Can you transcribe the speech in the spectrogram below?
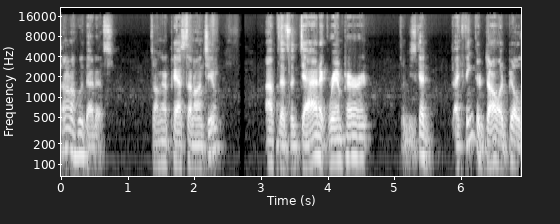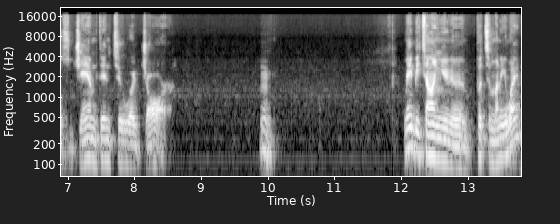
I don't know who that is. So I'm going to pass that on to you. Uh, that's a dad, a grandparent. He's got I think they're dollar bills jammed into a jar. Hmm. Maybe telling you to put some money away.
